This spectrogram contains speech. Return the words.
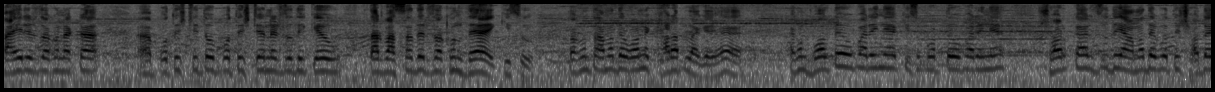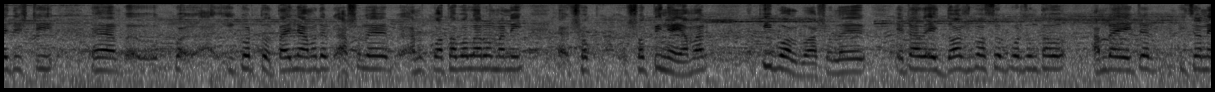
বাইরের যখন একটা প্রতিষ্ঠিত প্রতিষ্ঠানের যদি কেউ তার বাচ্চাদের যখন দেয় কিছু, তখন তো আমাদের অনেক খারাপ লাগে হ্যাঁ। এখন বলতেও পারি না, কিছু করতেও পারি না। সরকার যদি আমাদের প্রতি সদাই দৃষ্টি ই করতো, তাইলে আমাদের আসলে আমি কথা বলারও মানে শক্তি নেই আমার। কি বলব আসলে, এটা এই দশ বছর পর্যন্ত আমরা এইটার পিছনে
